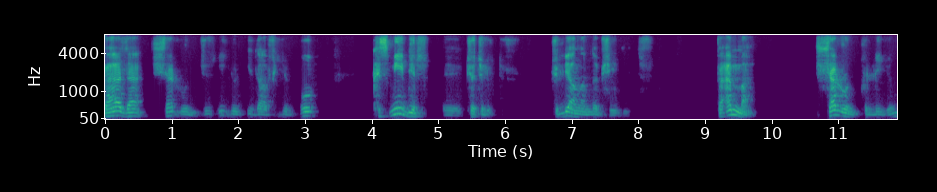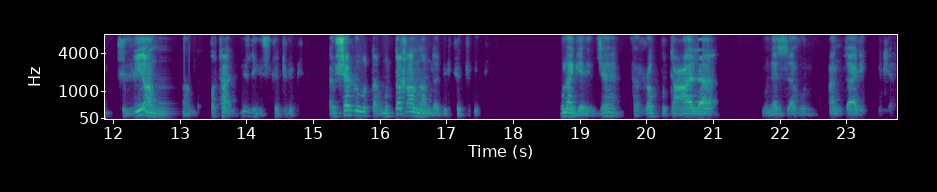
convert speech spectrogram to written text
Bazen şerrun cüz'iyyün idafiyyün bu kısmi bir e, kötülüktür. Külli anlamda bir şey değildir. Fe emma şerrun külliyyün külli anlamda total yüzde yüz kötülük. Ev şerrun mutlak mutlak anlamda bir kötülük. Buna gelince Rabbu Teala munezzehun an zalike.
